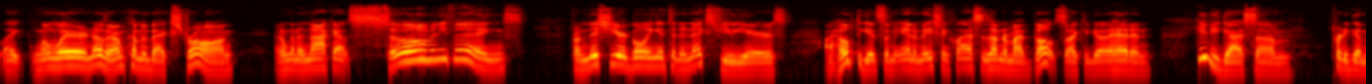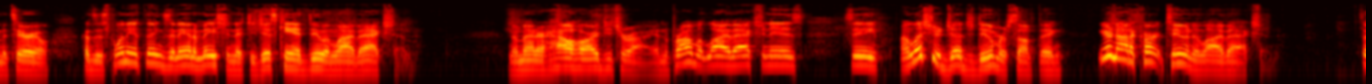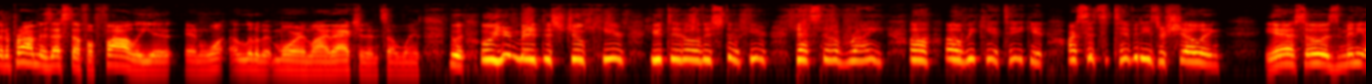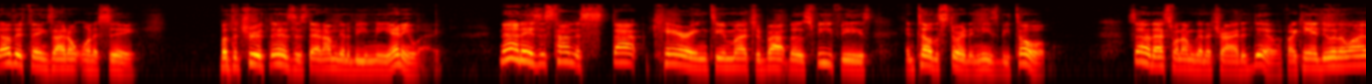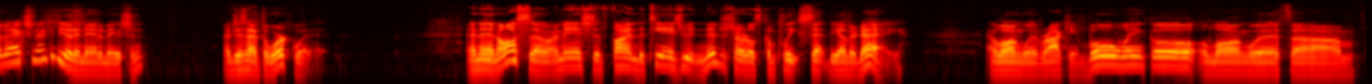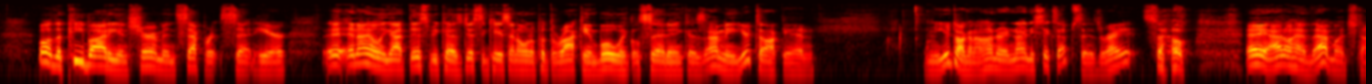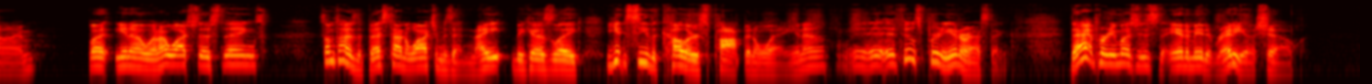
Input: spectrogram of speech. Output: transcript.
Like, one way or another, I'm coming back strong, and I'm going to knock out so many things from this year going into the next few years. I hope to get some animation classes under my belt so I could go ahead and give you guys some pretty good material. Because there's plenty of things in animation that you just can't do in live action no matter how hard you try. And the problem with live action is, see, unless you're Judge Doom or something, you're not a cartoon in live action. So the problem is that stuff will follow you and want a little bit more in live action in some ways. Like, oh, you made this joke here. You did all this stuff here. That's not right. Oh, oh, we can't take it. Our sensitivities are showing. Yeah, so is many other things I don't want to see. But the truth is, is that I'm going to be me anyway. Nowadays, it's time to stop caring too much about those fifis and tell the story that needs to be told. So that's what I'm going to try to do. If I can't do it in live action, I can do it in animation. I just have to work with it. And then also, I managed to find the Teenage Mutant Ninja Turtles complete set the other day, along with Rocky and Bullwinkle, along with, um, well, the Peabody and Sherman separate set here. And I only got this because just in case I don't want to put the Rocky and Bullwinkle set in, because I mean, you're talking, I mean, you're talking 196 episodes, right? So, hey, I don't have that much time. But, you know, when I watch those things, sometimes the best time to watch them is at night because like you get to see the colors pop in a way you know it, it, feels pretty interesting that pretty much is the animated radio show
